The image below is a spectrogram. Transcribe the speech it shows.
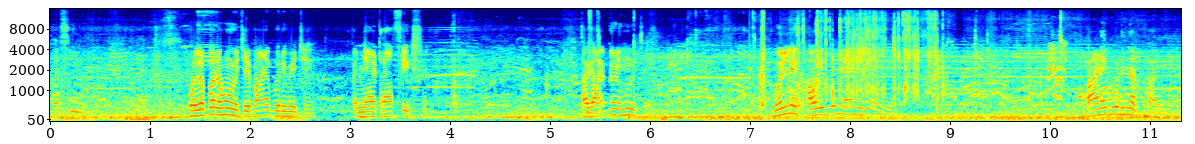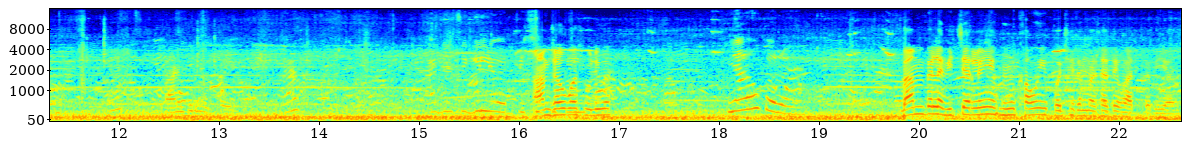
પછી બોલો પર શું છે પાણીપુરી વેચે પણ ત્યાં ટ્રાફિક છે આગળ શું છે? બોલ ને, ખાવી બોલ ને લઈ આવજે પાણીપુરી નથી ખાવી. પાણીપુરી નથી ખાવી. આમ જવું પાછું ઓલી કરો બામ પહેલાં વિચાર લઈએ, હું ખાવું એ પછી તમારી સાથે વાત કરી આવે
